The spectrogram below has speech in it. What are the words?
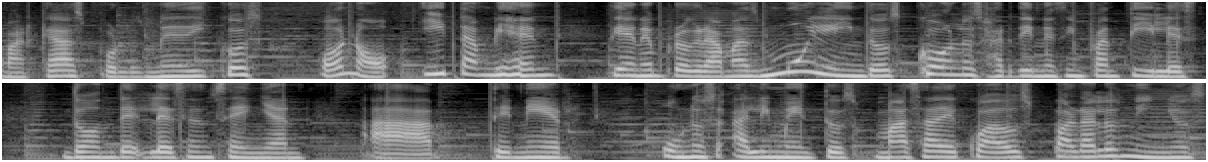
marcadas por los médicos o no. Y también tienen programas muy lindos con los jardines infantiles donde les enseñan a tener unos alimentos más adecuados para los niños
